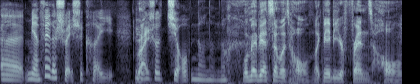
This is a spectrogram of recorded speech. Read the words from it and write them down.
呃，免费的水是可以，比如 Right 说酒，no no no， Well, maybe at someone's home, like maybe your friend's home.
